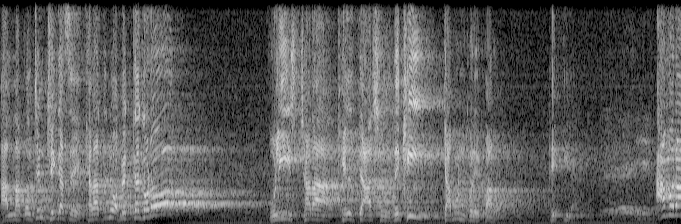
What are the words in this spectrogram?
আল্লাহ বলছেন, ঠিক আছে, খেলার জন্য অপেক্ষা করো। পুলিশ ছাড়া খেলতে আসো, দেখি কেমন করে পারো। ঠিক কিনা? আমরা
